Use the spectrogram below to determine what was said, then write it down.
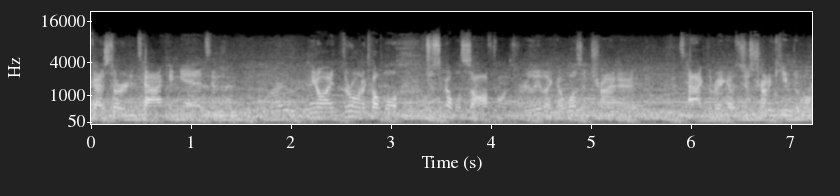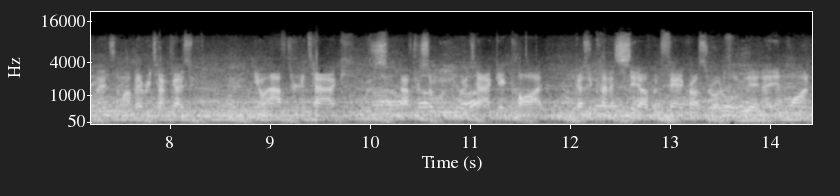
guys started attacking it, and you know, I'd thrown a couple, just a couple soft ones, really. Like I wasn't trying to attack the break. I was just trying to keep the momentum up. Every time guys, you know, after an attack was after someone would attack get caught, guys would kind of sit up and fan across the road a little bit. And I didn't want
